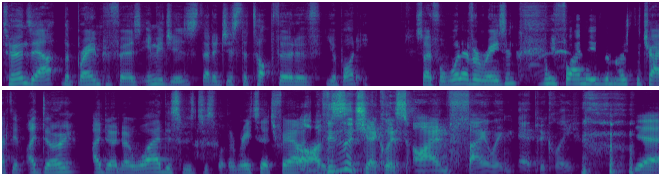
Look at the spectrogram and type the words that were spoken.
turns out the brain prefers images that are just the top third of your body. So for whatever reason, we find these the most attractive. I don't I don't know why. This was just what the research found. Oh, this is a checklist. I'm failing epically. yeah.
